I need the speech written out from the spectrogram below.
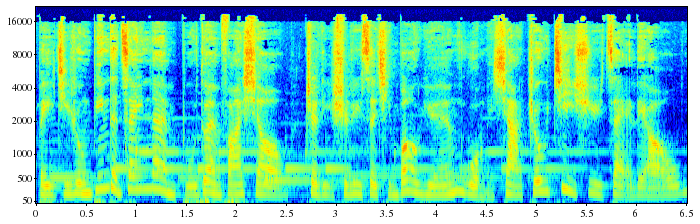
北极融冰的灾难不断发酵。这里是绿色情报员，我们下周继续再聊。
